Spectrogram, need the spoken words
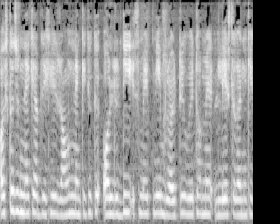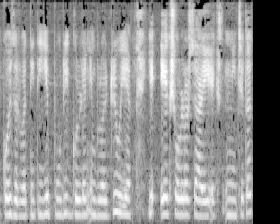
और इसका जो नेक है, आप देखें राउंड नेक है, क्योंकि ऑलरेडी इसमें इतनी एम्ब्रॉयडरी हुई है तो हमें लेस लगाने की कोई ज़रूरत नहीं थी। ये पूरी गोल्डन एम्ब्रॉयडरी हुई है। ये एक शोल्डर से आ रही है, एक नीचे तक।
